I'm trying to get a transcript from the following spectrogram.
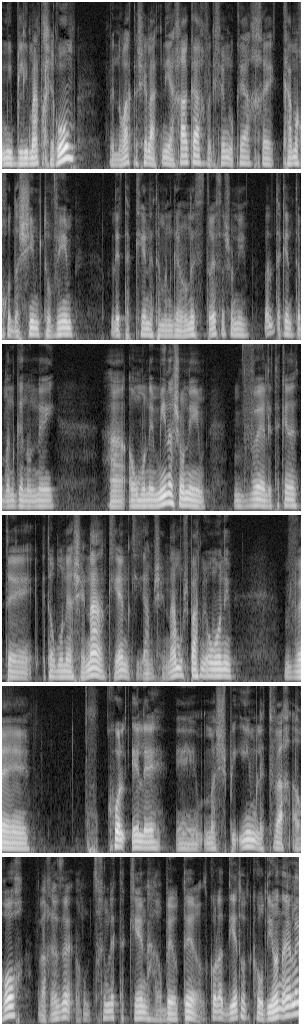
מבלימת חירום, ונורא קשה להתניע אחר כך, ולפעמים לוקח כמה חודשים טובים לתקן את המנגנוני סטרס השונים, ולתקן את המנגנוני ההורמוני מין השונים, ולתקן את, אה, את הורמוני השינה, כן, כי גם שינה מושפעת מהורמונים, וכל אלה אה, משפיעים לטווח ארוך, ואחרי זה אנחנו צריכים לתקן הרבה יותר. אז כל הדיאטות הקורדיון האלה,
